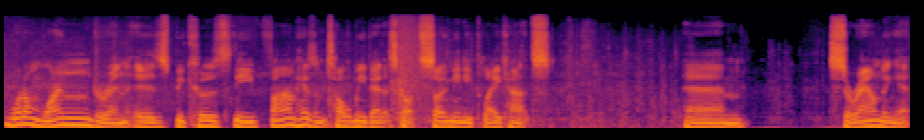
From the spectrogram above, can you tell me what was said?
what I'm wondering is because the farm hasn't told me that it's got so many plague hearts um, surrounding it,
